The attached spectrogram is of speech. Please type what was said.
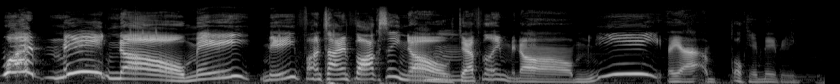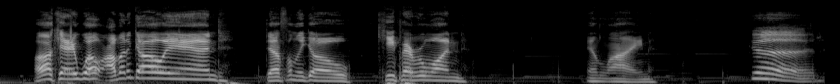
What? Me? No. Me? Me? Funtime Foxy? No. Mhm. Definitely no. Me? Yeah. Okay, maybe. Okay, well, I'm gonna go and definitely go keep everyone in line. Good.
